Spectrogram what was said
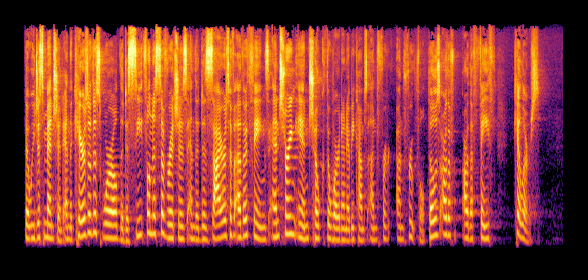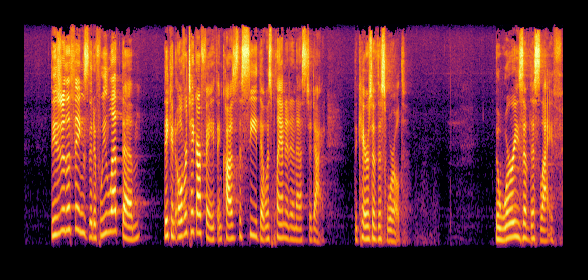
that we just mentioned and the cares of this world the deceitfulness of riches and the desires of other things entering in choke the word and it becomes unfru- unfruitful those are the are the faith killers these are the things that if we let them they can overtake our faith and cause the seed that was planted in us to die the cares of this world the worries of this life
